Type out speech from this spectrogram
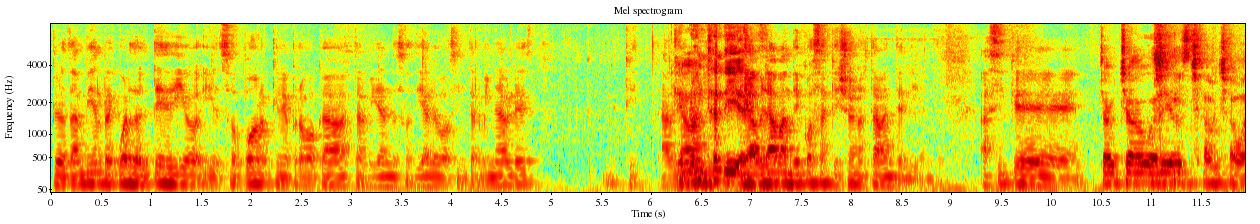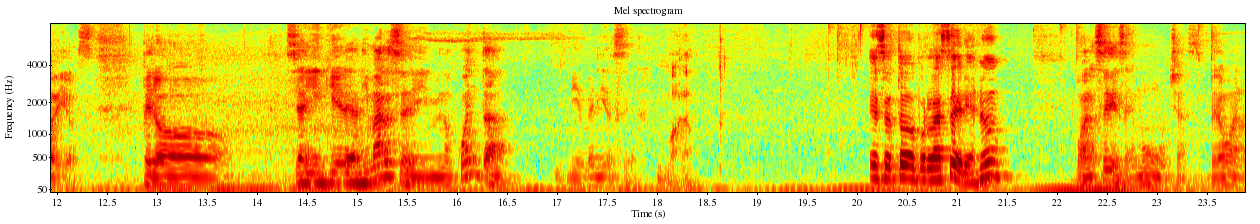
pero también recuerdo el tedio y el sopor que me provocaba estar mirando esos diálogos interminables que hablaban, entendías. que hablaban de cosas que yo no estaba entendiendo. Así que Chau, chau, adiós. chau, chau, adiós. Pero si alguien quiere animarse y nos cuenta, bienvenido sea. Bueno, Eso es todo por las series, ¿no? Bueno, series hay muchas, pero bueno,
